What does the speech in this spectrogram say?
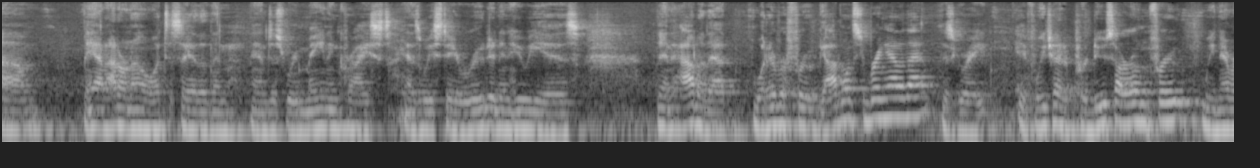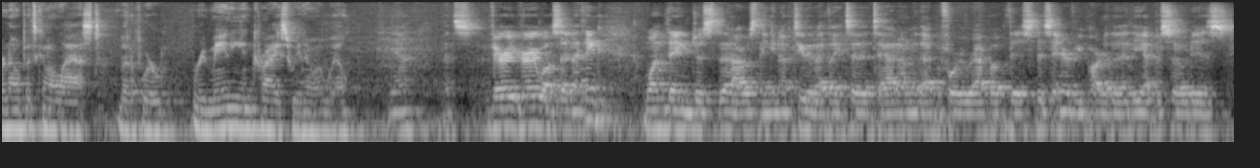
Um, man, I don't know what to say other than, man, just remain in Christ as we stay rooted in who He is then out of that, whatever fruit God wants to bring out of that is great. If we try to produce our own fruit, we never know if it's going to last. But if we're remaining in Christ, we know it will. Yeah, that's very, very well said. And I think one thing just that I was thinking of too that I'd like to, to add on to that before we wrap up this this interview part of the, the episode is,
